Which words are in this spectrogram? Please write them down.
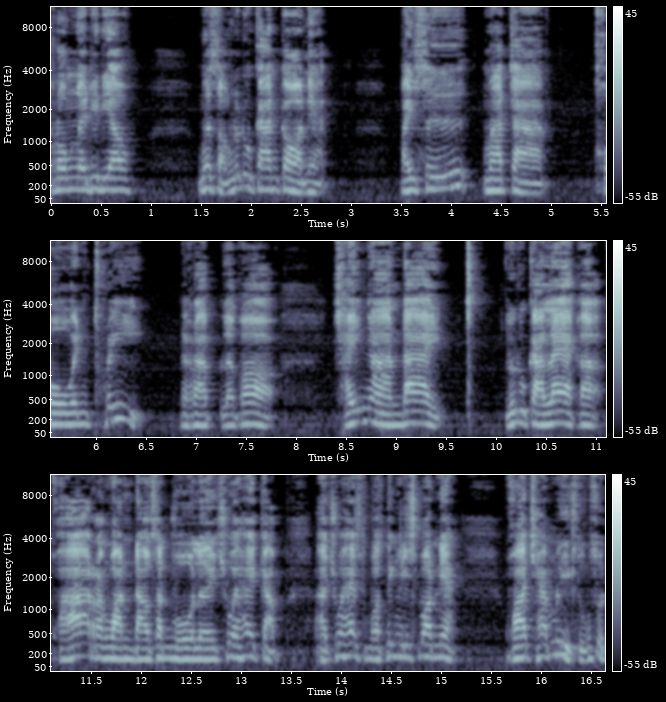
ตรงเลยทีเดียว เมื่อสองฤดูกาลก่อนเนี่ย ไปซื้อมาจากโคเวนทรีนะครับ แล้วก็ใช้งานได้ฤดูกาลแรกก็คว้ารางวัลดาวซันโวเลยช่วยให้กับช่วยให้สปอร์ติ้งลิสบอนเนี่ย คว้าแชมป์ลีกสูงสุด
